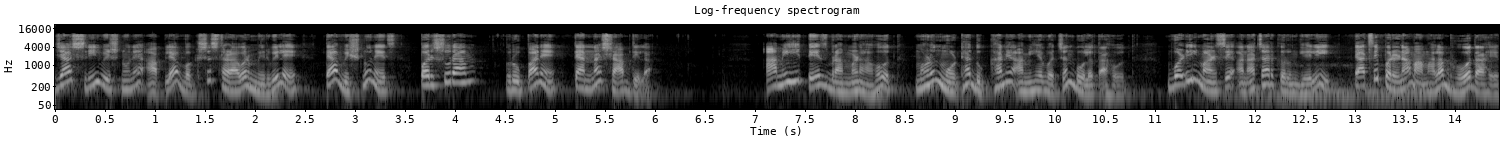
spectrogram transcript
ज्या श्री विष्णूने आपल्या वक्षस्थळावर मिरविले त्या विष्णूनेच परशुराम रूपाने त्यांना शाप दिला. आम्हीही तेच ब्राह्मण आहोत म्हणून मोठ्या दुःखाने आम्ही हे वचन बोलत आहोत. वडील माणसे अनाचार करून गेली त्याचे परिणाम आम्हाला भोवत आहेत.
